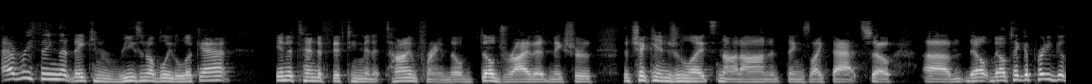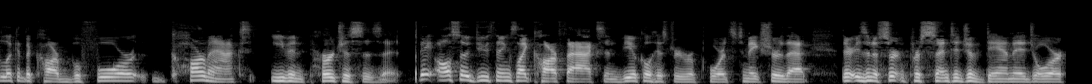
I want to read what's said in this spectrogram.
everything that they can reasonably look at in a 10 to 15 minute time frame. They'll they'll drive it, make sure the check engine light's not on and things like that. So um, they'll they'll take a pretty good look at the car before CarMax even purchases it. They also do things like Carfax and vehicle history reports to make sure that there isn't a certain percentage of damage or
